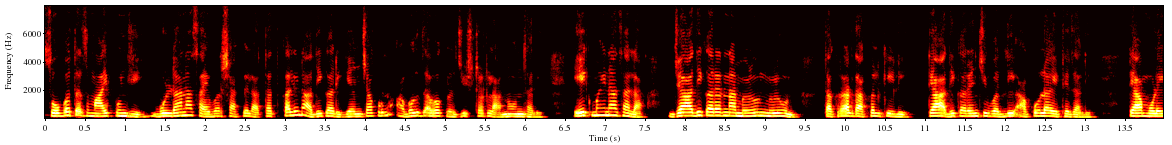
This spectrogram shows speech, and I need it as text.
सोबतच मायपुंजी बुलढाणा सायबर शाखेला तत्कालीन अधिकारी यांच्याकडून अबकजावक रजिस्टरला नोंद झाली. एक महिना झाला. ज्या अधिकाऱ्यांना मिळून मिळून तक्रार दाखल केली त्या अधिकाऱ्यांची बदली अकोला येथे झाली. त्यामुळे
